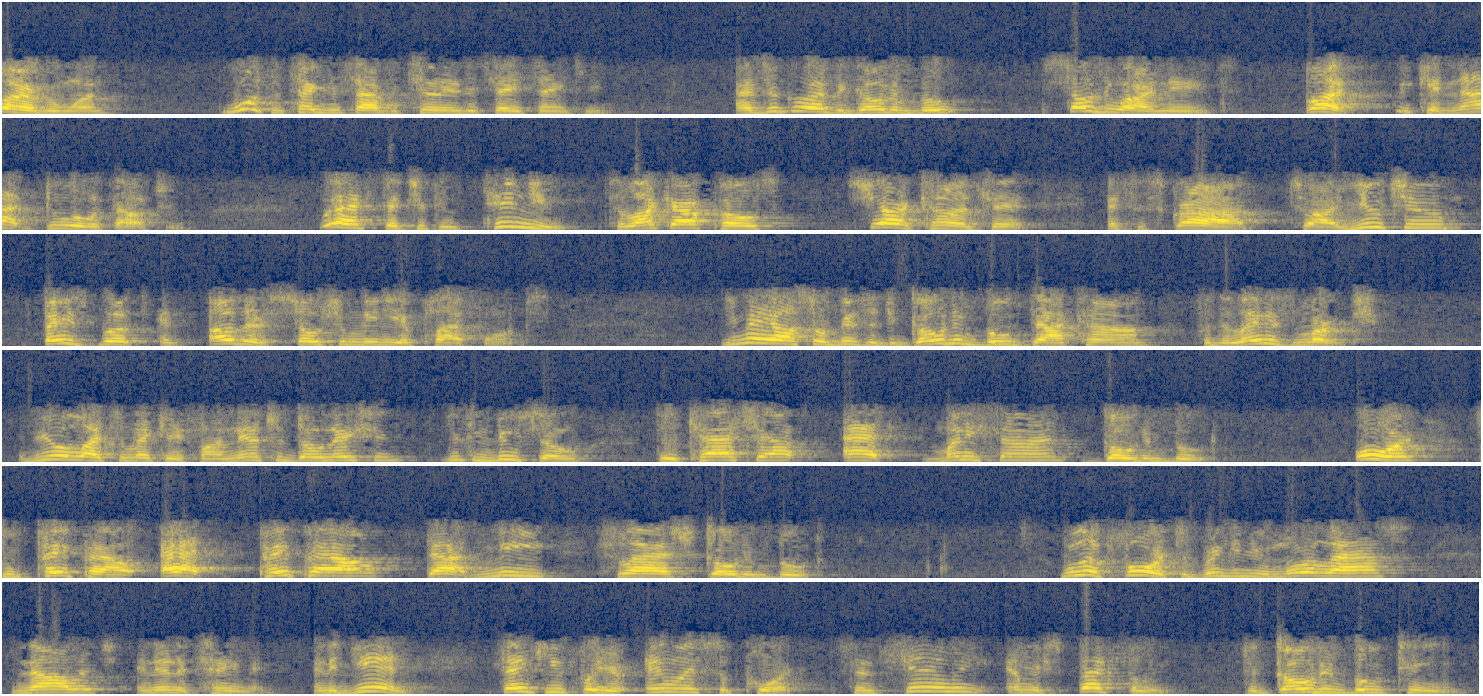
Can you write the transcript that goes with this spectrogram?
Hello, everyone. We want to take this opportunity to say thank you. As you grow at the Golden Boot, so do our needs, but we cannot do it without you. We ask that you continue to like our posts, share our content, and subscribe to our YouTube, Facebook, and other social media platforms. You may also visit thegoldenboot.com for the latest merch. If you would like to make a financial donation, you can do so through Cash App at money sign golden boot or through PayPal at paypal.me slash golden boot. We look forward to bringing you more laughs, knowledge, and entertainment. And again, thank you for your endless support. Sincerely and respectfully, the Golden Boot team.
